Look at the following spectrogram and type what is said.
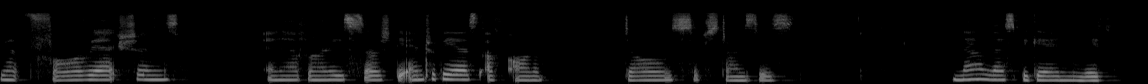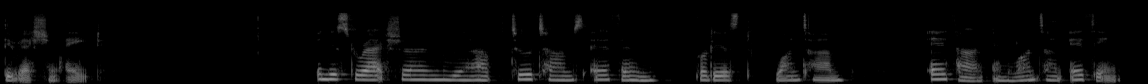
we have four reactions and I've already searched the entropy S of all of those substances. Now let's begin with direction 8. In this direction, we have 2 times ethane produced 1 time ethane and 1 time ethene.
